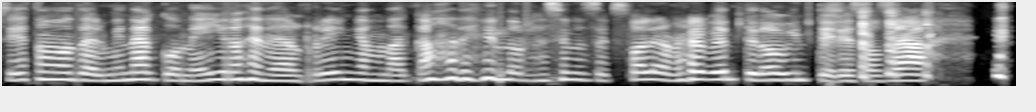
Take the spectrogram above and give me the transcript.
Si esto no termina con ellos en el ring, en una cama teniendo relaciones sexuales, realmente no me interesa. O sea, ese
